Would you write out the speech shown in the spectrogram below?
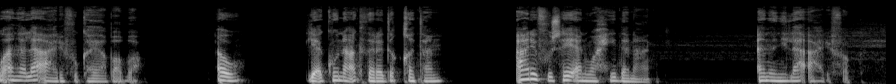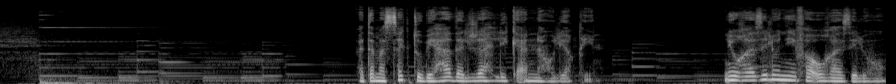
وأنا لا أعرفك يا بابا. أو لأكون أكثر دقة أعرف شيئا وحيدا عنك. أنني لا أعرفك. فتمسكت بهذا الجهل كأنه اليقين. يغازلني فأغازله.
